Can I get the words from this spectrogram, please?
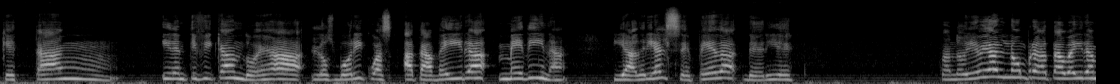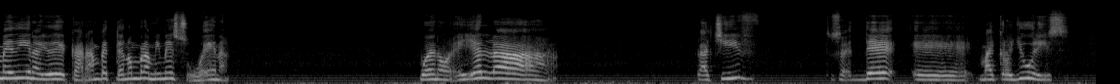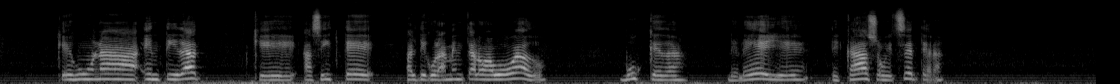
que están identificando es a los boricuas Ataveira Medina y Adriel Cepeda de Rie. Cuando yo vi el nombre de Ataveira Medina, yo dije, caramba, este nombre a mí me suena. Bueno, ella es la, la chief de eh, Microjuris, que es una entidad que asiste particularmente a los abogados, búsqueda de leyes, de casos, etcétera.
